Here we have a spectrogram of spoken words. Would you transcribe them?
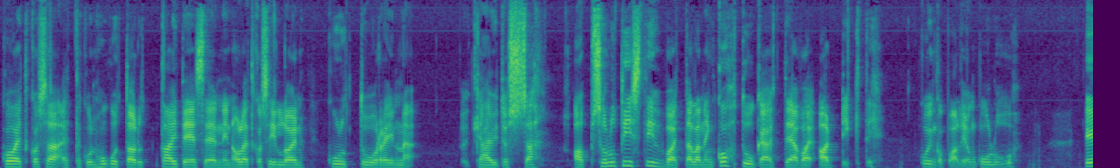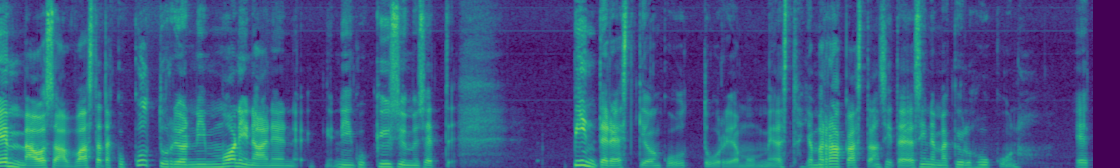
Koetko sä, että kun hukuttaudut taiteeseen, niin oletko silloin kulttuurin käytössä absolutisti vai tällainen kohtuukäyttäjä vai addikti? Kuinka paljon kuluu? En mä osaa vastata, kun kulttuuri on niin moninainen niin kuin kysymys, että Pinterestkin on kulttuuria mun mielestä ja mä rakastan sitä ja sinne mä kyllä hukun et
